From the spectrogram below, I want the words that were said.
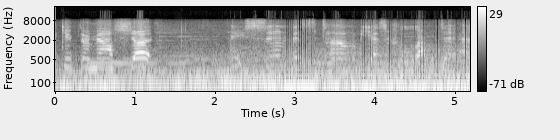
to keep their mouths shut. May soon this town will be as corrupted as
